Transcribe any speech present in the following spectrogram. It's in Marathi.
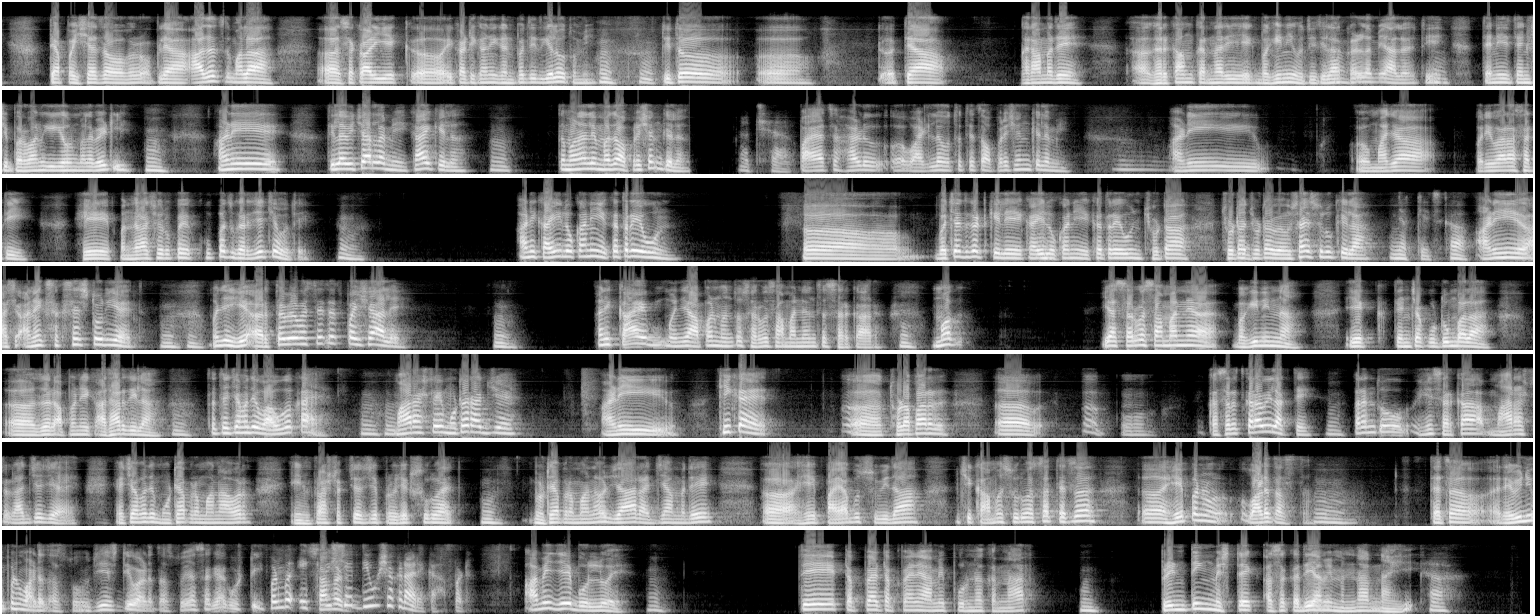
त्या पैशाचा वापर आपल्या आजच मला सकाळी एक एका ठिकाणी गणपतीत गेलो होतो मी. तिथं त्या घरामध्ये घरकाम करणारी एक भगिनी होती तिला. कळलं मी आलोय ती. त्यांनी त्यांची परवानगी घेऊन मला भेटली आणि तिला विचारलं मी काय केलं. तर म्हणाले माझं ऑपरेशन केलं अच्छा पायाचं हाड वाढलं होतं त्याचं ऑपरेशन केलं मी. आणि माझ्या परिवारासाठी हे पंधराशे रुपये खूपच गरजेचे होते. आणि काही लोकांनी एकत्र येऊन बचत गट केले काही. लोकांनी एकत्र येऊन छोटा छोटा. छोटा व्यवसाय सुरू केला नक्कीच हा आणि अशा अनेक सक्सेस स्टोरी आहेत म्हणजे हे अर्थव्यवस्थेतच पैसे आले. आणि काय म्हणजे आपण म्हणतो सर्वसामान्यांचं सरकार. मग या सर्वसामान्य भगिनींना एक त्यांच्या कुटुंबाला जर आपण एक आधार दिला तर त्याच्यामध्ये वावगं काय. महाराष्ट्र हे मोठं राज्य आहे आणि ठीक आहे थोडाफार कसरत करावी लागते. परंतु हे सरकार महाराष्ट्र राज्य जे आहे याच्यामध्ये मोठ्या प्रमाणावर इन्फ्रास्ट्रक्चरचे प्रोजेक्ट सुरू आहेत. मोठ्या प्रमाणावर ज्या राज्यामध्ये हे पायाभूत सुविधाची कामं सुरू असतात त्याचं हे पण वाढत असतं. त्याचं रेव्हेन्यू पण वाढत असतो जीएसटी वाढत असतो या सगळ्या गोष्टी पण देऊ शकणार आहे का आपण आम्ही जे बोललोय हं. ते टप्प्याटप्प्याने आम्ही पूर्ण करणार. प्रिंटिंग मिस्टेक असं कधी आम्ही म्हणणार नाही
